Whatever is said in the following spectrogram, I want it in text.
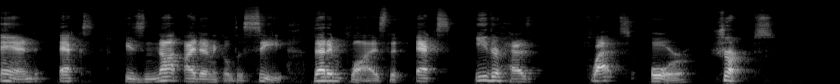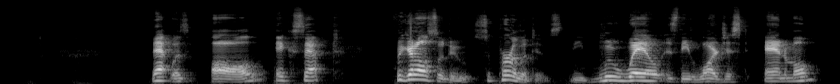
and x is not identical to C, that implies that x either has flats or sharps. That was all except we can also do superlatives. The blue whale is the largest animal.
